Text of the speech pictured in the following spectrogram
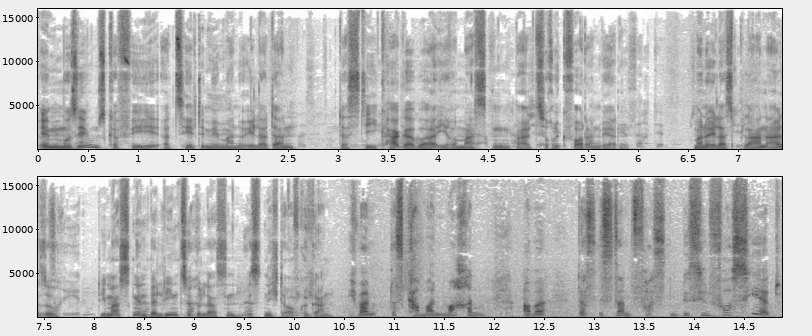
Im Museumscafé erzählte mir Manuela dann, dass die Kagaba ihre Masken bald zurückfordern werden. Manuelas Plan also, die Masken in Berlin zu belassen, ist nicht aufgegangen. Ich meine, das kann man machen, aber das ist dann fast ein bisschen forciert.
